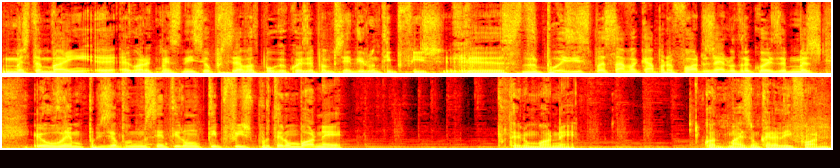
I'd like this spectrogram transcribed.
Mas também, ah, agora que penso nisso, eu precisava de pouca coisa para me sentir um tipo fixe. Ah, se depois isso passava cá para fora, já era outra coisa. Mas eu lembro, por exemplo, de me sentir um tipo fixe por ter um boné. Por ter um boné. Quanto mais um credifone.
